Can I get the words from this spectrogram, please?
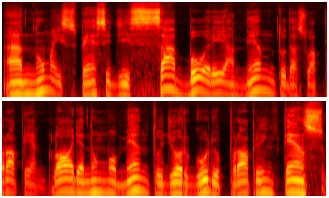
ah, numa espécie de saboreamento da sua própria glória, num momento de orgulho próprio intenso.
